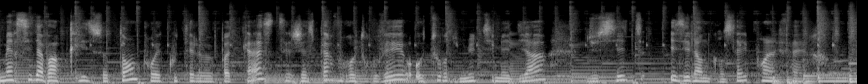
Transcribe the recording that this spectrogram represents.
Merci d'avoir pris ce temps pour écouter le podcast. J'espère vous retrouver autour du multimédia du site easylandconseil.fr.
